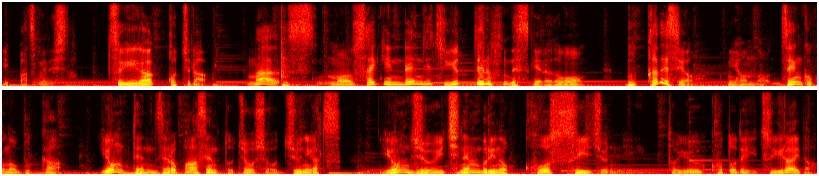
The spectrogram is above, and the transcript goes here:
一発目でした。次がこちら。まあ、もう最近連日言ってるんですけれども、物価ですよ。日本の全国の物価4.0%上昇12月。41年ぶりの高水準に。ということで、いつ以来だ？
